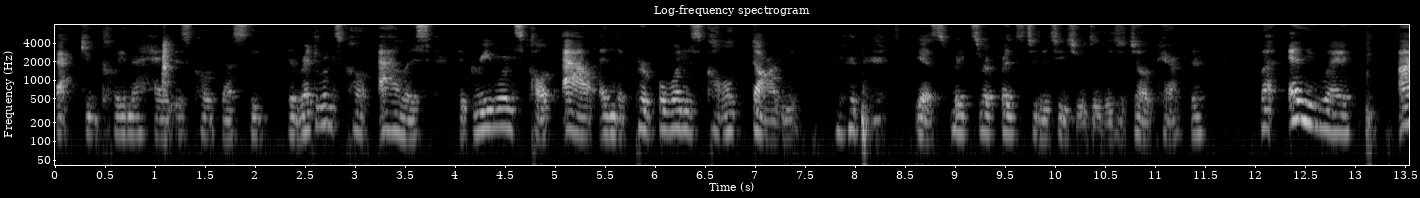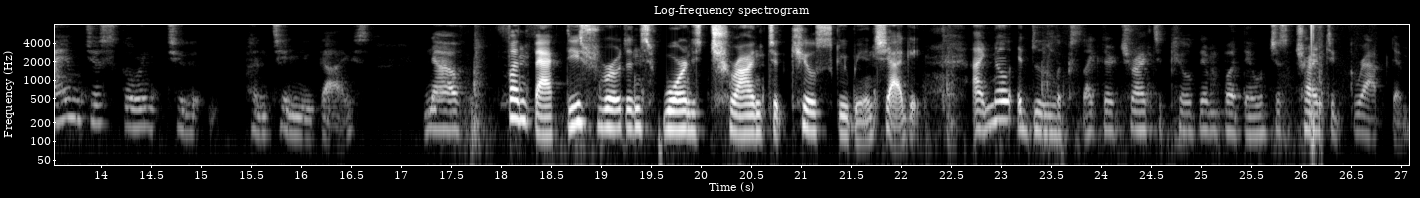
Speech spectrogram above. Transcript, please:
vacuum cleaner head is called Dusty, the red one's called Alice, the green one's called Al, and the purple one is called Donnie. Yes, makes reference to the teacher, to the child character. But anyway, I am just going to continue, guys. Now, fun fact these rodents weren't trying to kill Scooby and Shaggy. I know it looks like they're trying to kill them, but they were just trying to grab them.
